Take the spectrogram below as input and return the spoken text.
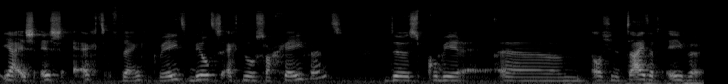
ja, is, is echt, of denk ik weet, beeld is echt doorslaggevend. Dus probeer, uh, als je de tijd hebt, even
